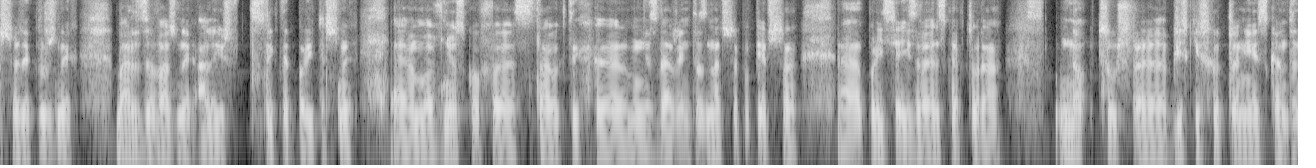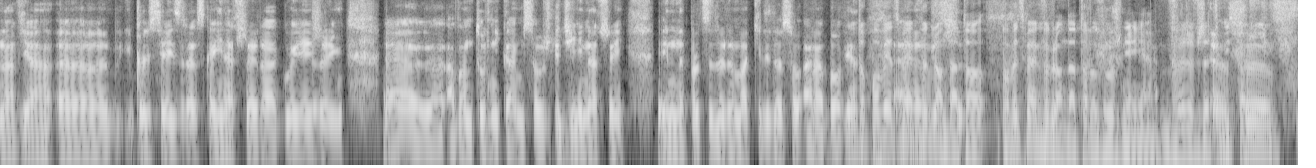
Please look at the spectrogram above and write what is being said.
szereg różnych bardzo ważnych, ale już stricte politycznych wniosków e, z całych tych zdarzeń. To znaczy, po pierwsze, policja izraelska, która, no cóż, Bliski Wschód to nie jest Skandynawia. Policja izraelska inaczej reaguje, jeżeli awanturnikami są Żydzi, inaczej inne procedury ma, kiedy to są Arabowie. To powiedzmy, jak wygląda to, powiedzmy, jak wygląda to rozróżnienie w, w rzeczywistości. W,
